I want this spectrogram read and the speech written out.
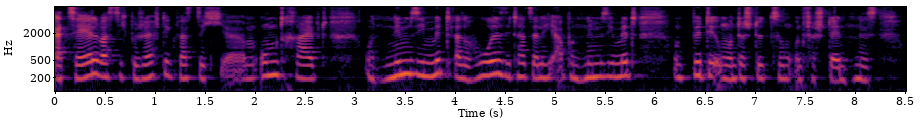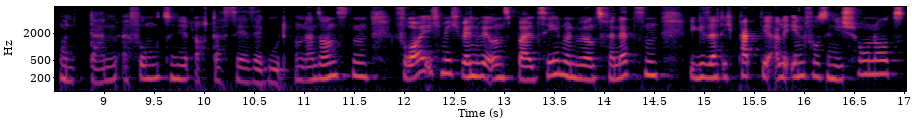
Erzähl, was dich beschäftigt, was dich ähm, umtreibt und nimm sie mit, also hol sie tatsächlich ab und nimm sie mit und bitte um Unterstützung und Verständnis und dann äh, funktioniert auch das sehr, sehr gut. Und ansonsten freue ich mich, wenn wir uns bald sehen, wenn wir uns vernetzen. Wie gesagt, ich packe dir alle Infos in die Show Notes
